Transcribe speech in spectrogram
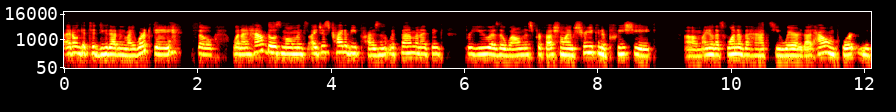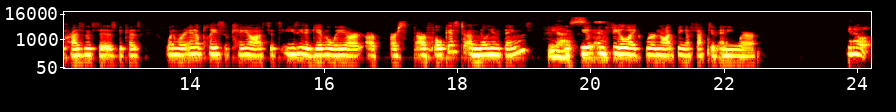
I don't get to do that in my workday. So when I have those moments, I just try to be present with them. And I think for you as a wellness professional, I'm sure you can appreciate um, I know that's one of the hats you wear, that how important presence is because when we're in a place of chaos, it's easy to give away our, our, our, our focus to a million things yes. and, feel, and feel like we're not being effective anywhere. You know,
